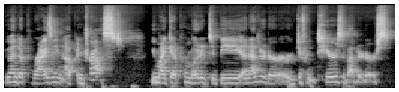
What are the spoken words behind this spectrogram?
you end up rising up in trust. You might get promoted to be an editor or different tiers of editors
